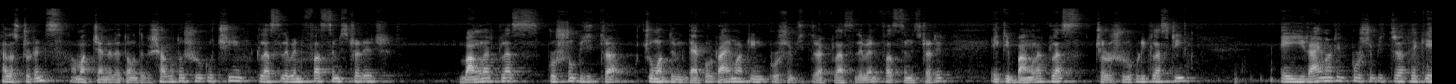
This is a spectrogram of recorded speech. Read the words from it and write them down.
হ্যালো স্টুডেন্টস আমার চ্যানেলে তোমাদেরকে স্বাগত। শুরু করছি ক্লাস ইলেভেন ফার্স্ট সেমিস্টারের বাংলার ক্লাস প্রশ্ন বিচিত্রা উচ্চ মাধ্যমিক দেখো রায়মার্টিন প্রশ্ন বিচিত্রা ক্লাস ইলেভেন ফার্স্ট সেমিস্টারের একটি বাংলার ক্লাস চলো শুরু করি ক্লাসটি এই রায়মার্টিন প্রশ্ন বিচিত্রা থেকে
